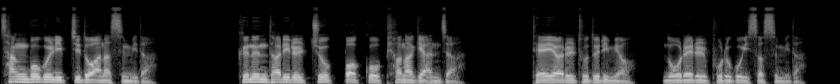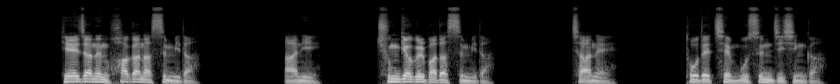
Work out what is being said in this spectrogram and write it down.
상복을 입지도 않았습니다. 그는 다리를 쭉 뻗고 편하게 앉아 대야를 두드리며 노래를 부르고 있었습니다. 혜자는 화가 났습니다. 아니, 충격을 받았습니다. 자네, 도대체 무슨 짓인가?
